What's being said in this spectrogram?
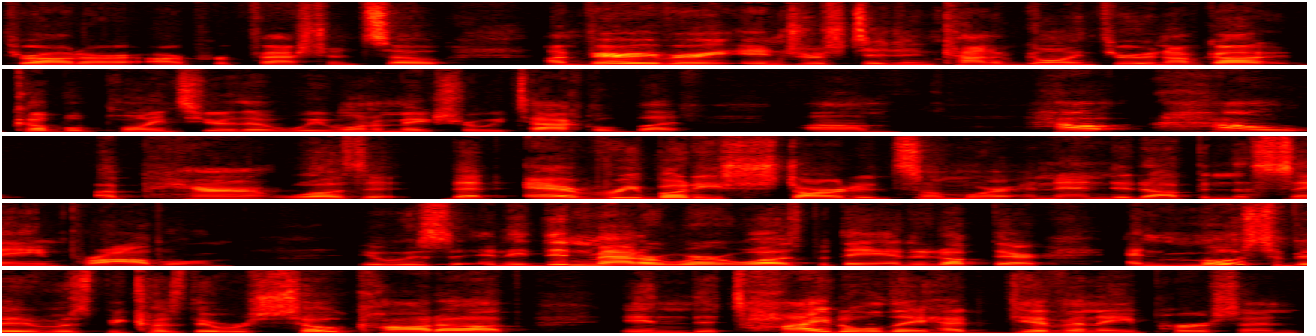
throughout our, our profession. So i'm very very interested in kind of going through and i've got a couple points here that we want to make sure we tackle but um, how how apparent was it that everybody started somewhere and ended up in the same problem it was and it didn't matter where it was but they ended up there and most of it was because they were so caught up in the title they had given a person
